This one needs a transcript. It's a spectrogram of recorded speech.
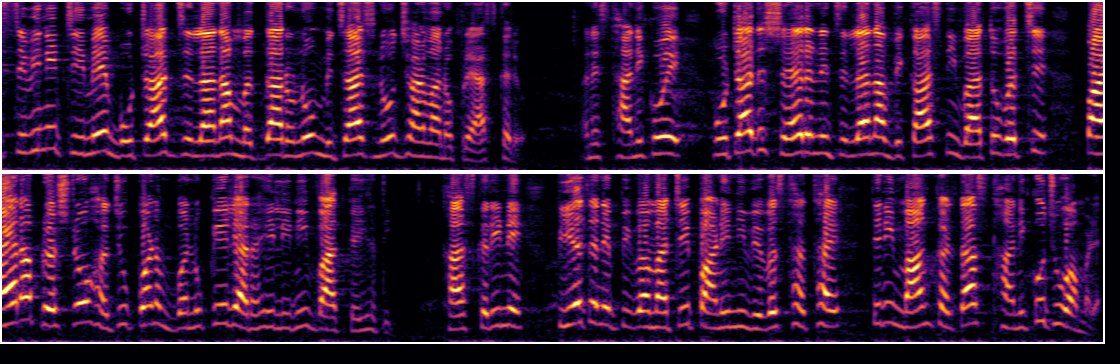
ટીવીની ટીમે બોટાદ જિલ્લાના મતદારોનો મિજાજનો જાણવાનો પ્રયાસ કર્યો. અને સ્થાનિકોએ બોટાદ શહેર અને જિલ્લાના વિકાસની વાતો વચ્ચે પાયાના પ્રશ્નો હજુ પણ વનુકેલ્યા રહેલીની વાત કહી હતી. ખાસ કરીને પિયત અને પીવા માટે પાણીની વ્યવસ્થા થાય તેની માંગ કરતા સ્થાનિકો જોવા મળ્યા.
